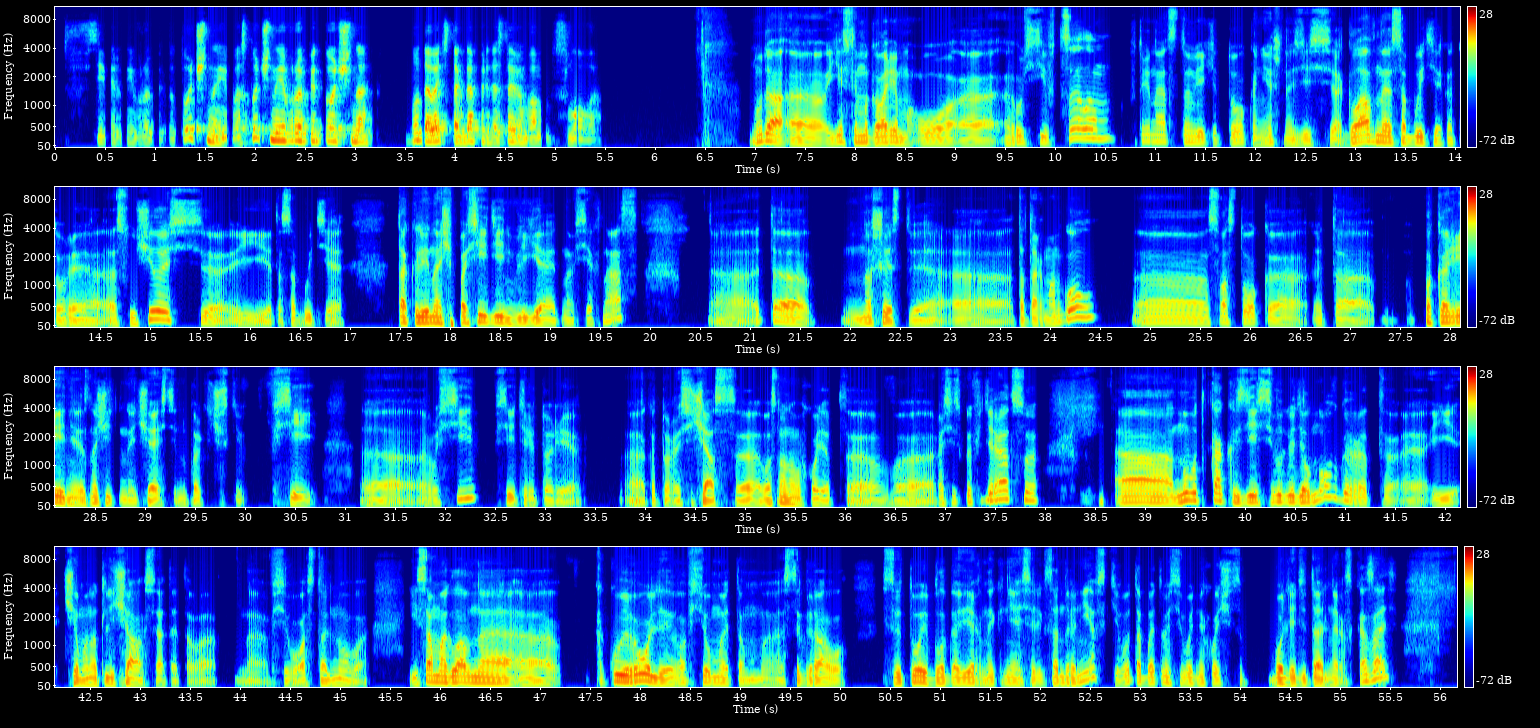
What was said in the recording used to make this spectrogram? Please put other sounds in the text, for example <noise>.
в Северной Европе то точно, и в Восточной Европе точно. Но давайте тогда предоставим вам слово. Ну да, э, если мы говорим о э, Руси в целом в XIII веке, то, конечно, здесь главное событие, которое случилось, э, и это событие так или иначе по сей день влияет на всех нас, это нашествие татар-монгол с востока, это покорение значительной части, ну, практически всей э, Руси, всей территории, э, которая сейчас в основном входит в Российскую Федерацию. А, ну вот как здесь выглядел Новгород и чем он отличался от этого всего остального. И самое главное, какую роль во всем этом сыграл святой благоверный князь Александр Невский. Вот об этом сегодня хочется более детально рассказать,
